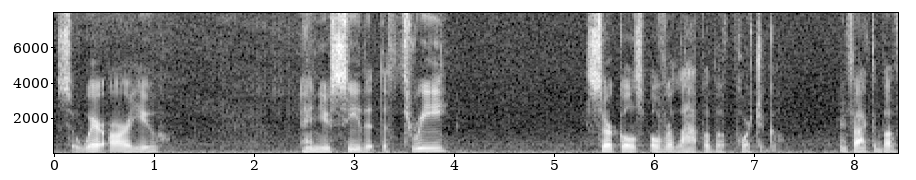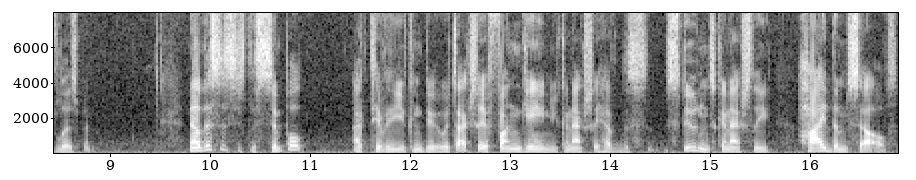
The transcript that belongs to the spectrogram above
So where are you? And you see that the three circles overlap above Portugal, in fact, above Lisbon. Now, this is just a simple activity you can do. It's actually a fun game. You can actually have the students can actually hide themselves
